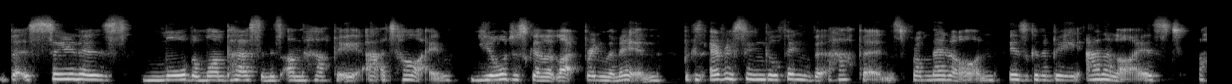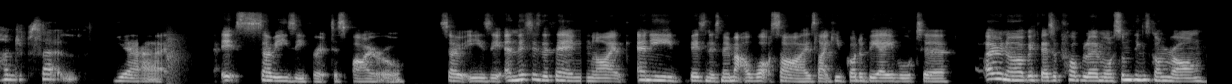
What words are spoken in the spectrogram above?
But as soon as more than one person is unhappy at a time you're just going to like bring them in because every single thing that happens from then on is going to be analyzed 100% yeah it's so easy for it to spiral. So easy. And this is the thing like any business no matter what size like you've got to be able to own up if there's a problem or something's gone wrong.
